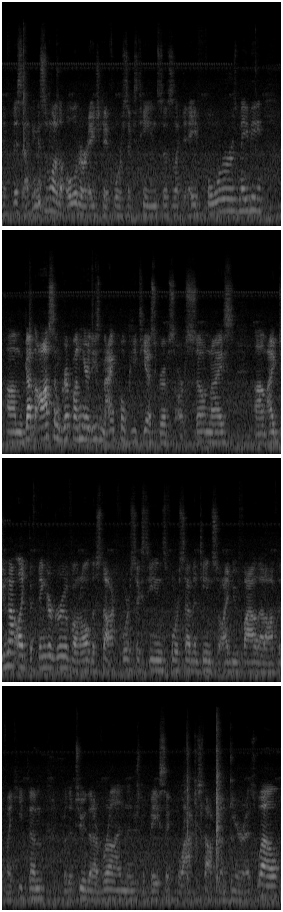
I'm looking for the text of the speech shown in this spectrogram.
if this, I think this is one of the older HK416s, so it's like the A4s maybe. Um, got the awesome grip on here. These Magpul PTS grips are so nice. Um, I do not like the finger groove on all the stock 416s, 417s, so I do file that off if I keep them for the two that I've run. Then just a basic black stock on here as well.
